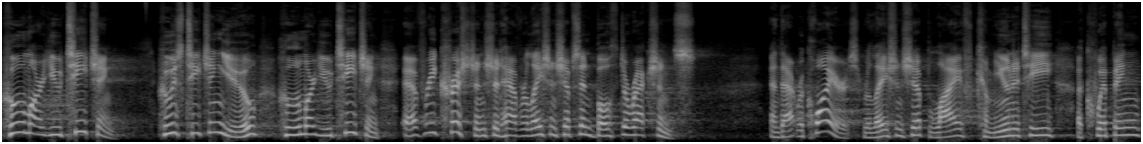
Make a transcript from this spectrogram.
Whom are you teaching? Who's teaching you? Whom are you teaching? Every Christian should have relationships in both directions. And that requires relationship, life, community, equipping.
